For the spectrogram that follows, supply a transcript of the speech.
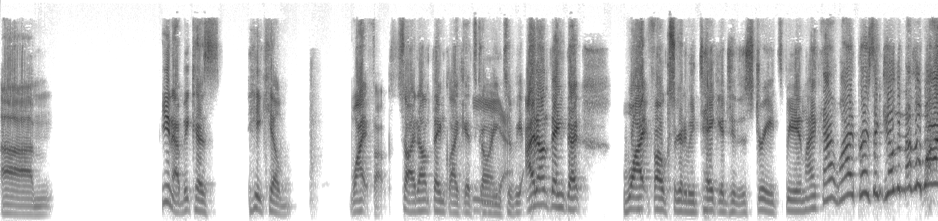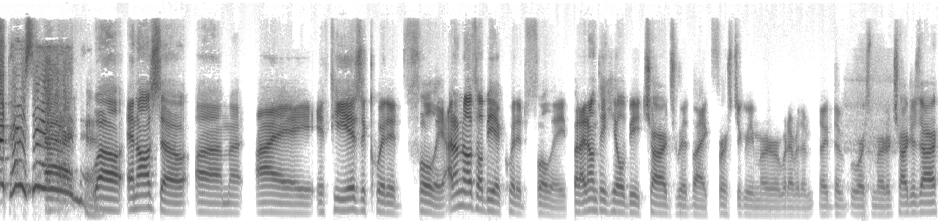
um you know because he killed white folks so i don't think like it's going Yeah. to be i don't think that white folks are going to be taken to the streets being like that white person killed another white person! Well, and also, um, I if he is acquitted fully, I don't know if he'll be acquitted fully, but I don't think he'll be charged with like first degree murder or whatever the the, the worst murder charges are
